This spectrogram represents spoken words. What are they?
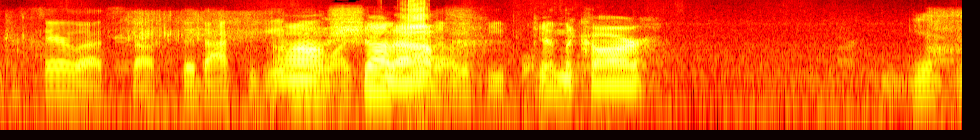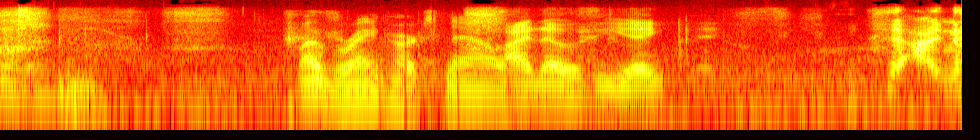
allowed to sell that stuff? The doctor gave me Oh, shut up. other people. Get in the car. Get My brain hurts now. I know Z8. I know.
